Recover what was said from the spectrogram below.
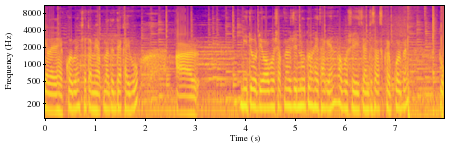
গ্যালারি হ্যাক করবেন সেটা আমি আপনাদের দেখাইবো। আর ভিডিওটি অবশ্যই আপনারা যদি নতুন হয়ে থাকেন, অবশ্যই এই চ্যানেলটি সাবস্ক্রাইব করবেন। তো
